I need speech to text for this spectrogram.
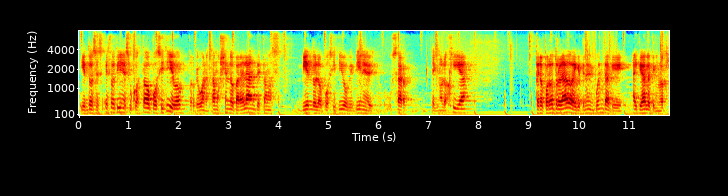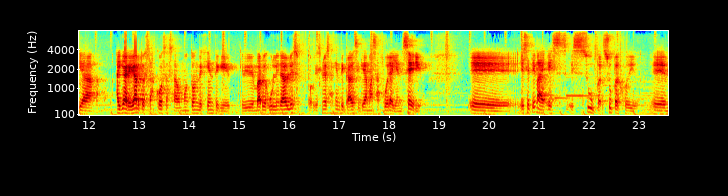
Y entonces eso tiene su costado positivo, porque bueno, estamos yendo para adelante, estamos viendo lo positivo que tiene usar tecnología, pero por otro lado hay que tener en cuenta que hay que darle tecnología, hay que agregar todas estas cosas a un montón de gente que, vive en barrios vulnerables, porque si no esa gente cada vez se queda más afuera y en serio. Eh, ese tema es súper, súper jodido. Eh,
